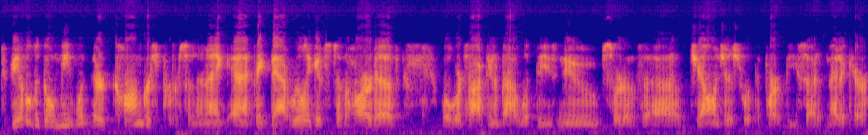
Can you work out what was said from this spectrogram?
to be able to go meet with their congressperson. And I, and I think that really gets to the heart of what we're talking about with these new sort of uh, challenges with the Part B side of Medicare.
